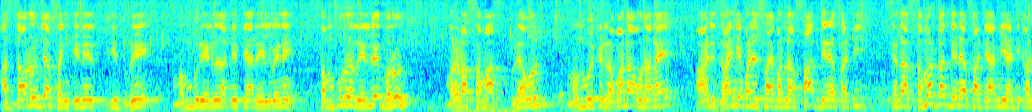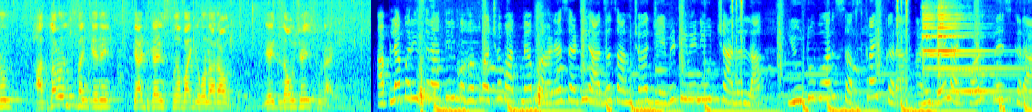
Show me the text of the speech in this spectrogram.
हजारोंच्या संख्येने जी धुळे मंबू रेल्वे जाते त्या रेल्वेने संपूर्ण रेल्वे भरून मराठा समाज धुळ्याहून मुंबईकडे रवाना होणार आहे. आणि जरांगे पाटील साहेबांना साथ देण्यासाठी त्यांना समर्थन देण्यासाठी आम्ही या ठिकाणून हजारोंच्या संख्येने त्या ठिकाणी सहभागी होणार आहोत. जय जाऊशय शिवराय. आपल्या परिसरातील महत्त्वाच्या बातम्या पाहण्यासाठी आजच आमच्या जेबी टीव्ही न्यूज चॅनलला यूट्यूबवर सबस्क्राईब करा आणि बेल आयकॉन प्रेस करा.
